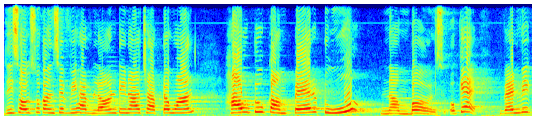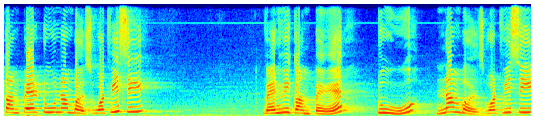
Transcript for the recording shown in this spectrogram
this also concept we have learnt in our chapter 1 how to compare two numbers okay when we compare two numbers what we see when we compare two numbers what we see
